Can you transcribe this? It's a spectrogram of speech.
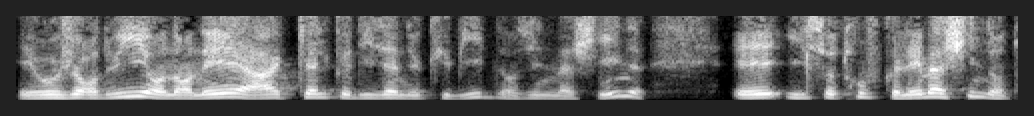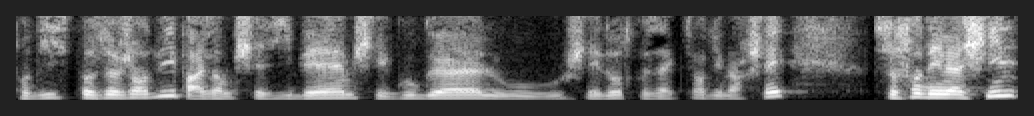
Et aujourd'hui, on en est à quelques dizaines de qubits dans une machine. Et il se trouve que les machines dont on dispose aujourd'hui, par exemple chez IBM, chez Google ou chez d'autres acteurs du marché, ce sont des machines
